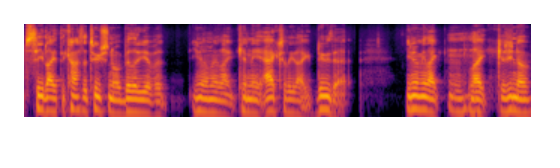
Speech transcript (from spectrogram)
see like the constitutional ability of a, you know what I mean? Like, can they actually like do that? You know what I mean? Like, Mhm. like because you know,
